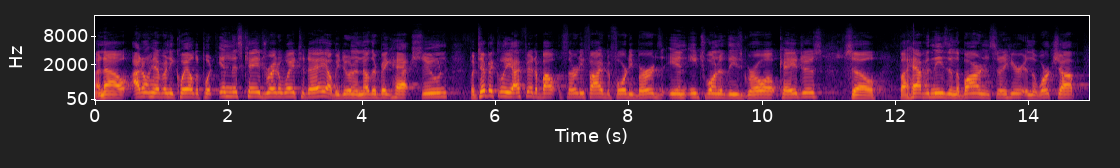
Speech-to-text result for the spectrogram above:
And now, I don't have any quail to put in this cage right away today. I'll be doing another big hatch soon. But typically, I fit about 35 to 40 birds in each one of these grow out cages. So by having these in the barn instead of here in the workshop,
